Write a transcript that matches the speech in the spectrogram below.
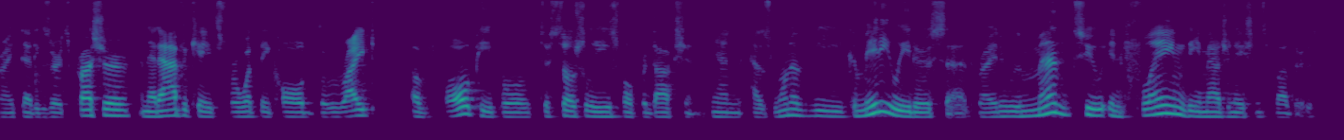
right that exerts pressure and that advocates for what they called the right of all people to socially useful production. And as one of the committee leaders said, right, it was meant to inflame the imaginations of others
